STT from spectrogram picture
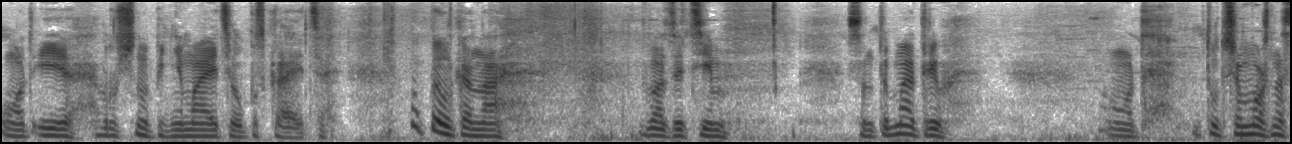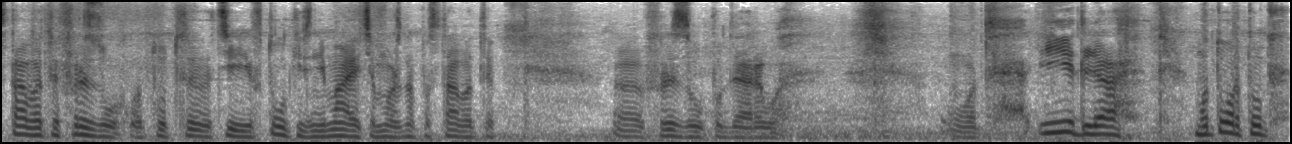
От, і вручну піднімається, опускається. Ну, пилка на 27 сантиметрів. От. Тут ще можна ставити фрезу. От тут е, ці втулки знімаються, можна поставити е, фрезу по дереву. От. І для мотор тут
